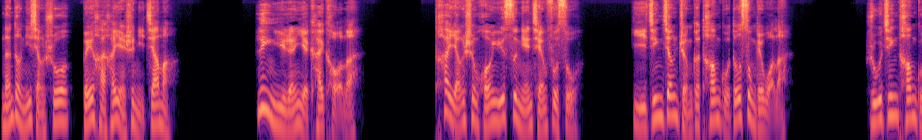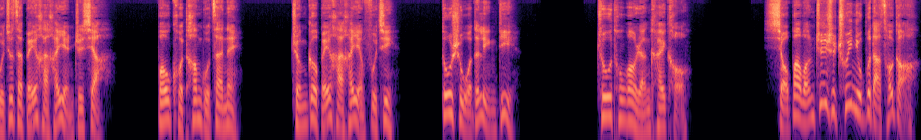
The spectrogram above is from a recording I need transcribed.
难道你想说北海海眼是你家吗？另一人也开口了：“太阳圣皇于四年前复苏，已经将整个汤谷都送给我了。如今汤谷就在北海海眼之下，包括汤谷在内，整个北海海眼附近都是我的领地。”周通傲然开口：“小霸王真是吹牛不打草稿。”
